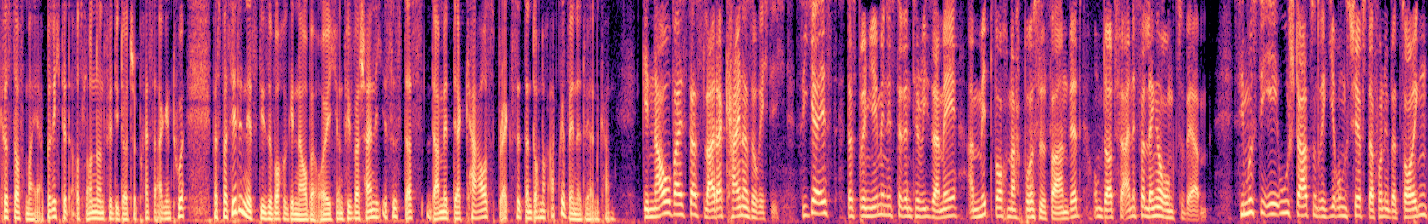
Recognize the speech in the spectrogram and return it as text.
Christoph Meyer berichtet aus London für die Deutsche Presseagentur. Was passiert denn jetzt diese Woche genau bei euch und wie wahrscheinlich ist es, dass damit der Chaos-Brexit dann doch noch abgewendet werden kann? Genau weiß das leider keiner so richtig. Sicher ist, dass Premierministerin Theresa May am Mittwoch nach Brüssel fahren wird, um dort für eine Verlängerung zu werben. Sie muss die EU-Staats- und Regierungschefs davon überzeugen,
